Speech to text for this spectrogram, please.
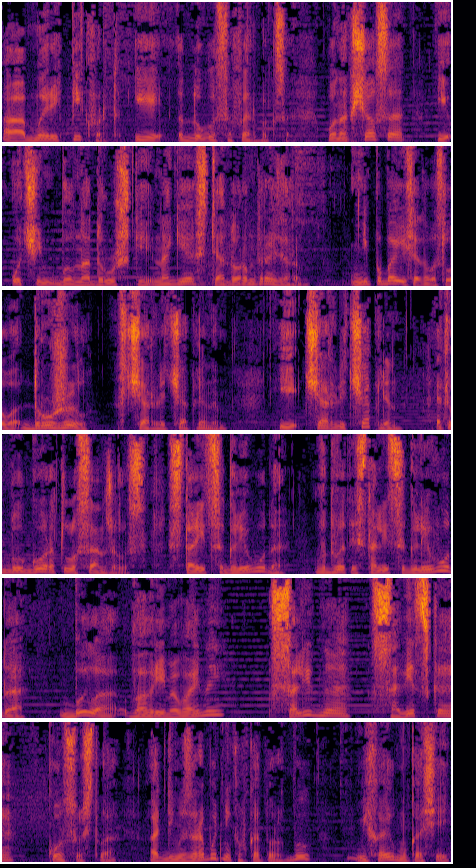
э, Мэри Пикфорд и Дугласа Фербакса. Он общался и очень был на дружеской ноге с Теодором Драйзером. Не побоюсь этого слова, дружил с Чарли Чаплиным. И Чарли Чаплин – это был город Лос-Анджелес, столица Голливуда. Вот в этой столице Голливуда было во время войны солидное советское консульство, одним из работников которых был Михаил Мукасей.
